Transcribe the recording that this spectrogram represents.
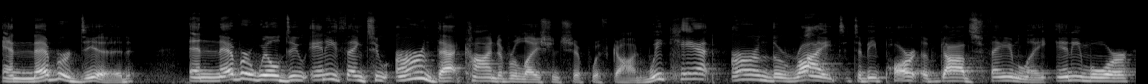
and never did and never will do anything to earn that kind of relationship with God. We can't earn the right to be part of God's family any more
